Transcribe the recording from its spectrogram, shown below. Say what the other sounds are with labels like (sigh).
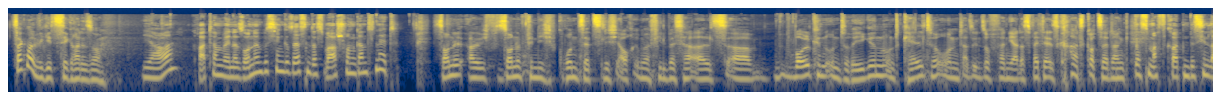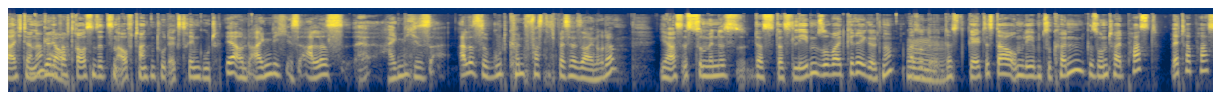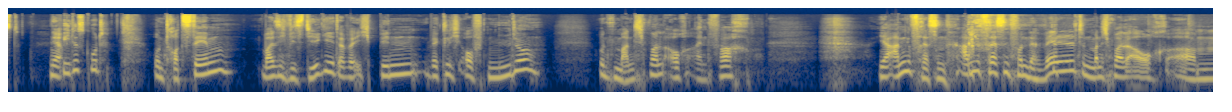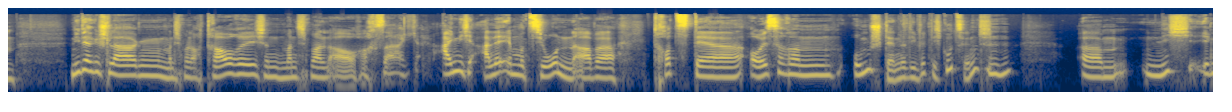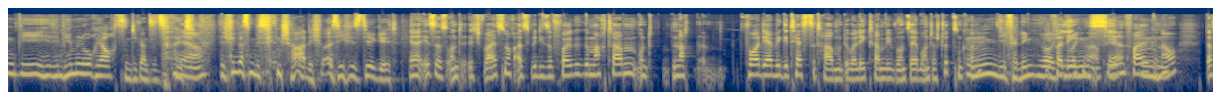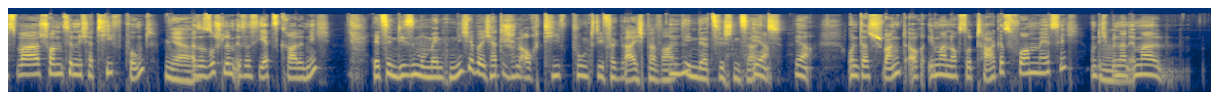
Sag mal, wie geht's dir gerade so? Ja, gerade haben wir in der Sonne ein bisschen gesessen, das war schon ganz nett. Sonne, also Sonne finde ich grundsätzlich auch immer viel besser als äh, Wolken und Regen und Kälte und also insofern ja, das Wetter ist (laughs) gerade Gott sei Dank. Das macht es gerade ein bisschen leichter, ne? Genau. Einfach draußen sitzen, auftanken tut extrem gut. Ja, und eigentlich ist alles, eigentlich ist alles so gut, könnte fast nicht besser sein, oder? Ja, es ist zumindest das, das Leben soweit geregelt, ne? Also Mhm. das Geld ist da, um leben zu können, Gesundheit passt, Wetter passt, Ja. vieles gut. Und trotzdem, weiß nicht, wie es dir geht, aber ich bin wirklich oft müde und manchmal auch einfach ja angefressen, (laughs) angefressen von der Welt und manchmal auch ähm, niedergeschlagen, manchmal auch traurig und manchmal auch, ach sag ich, eigentlich alle Emotionen, aber trotz der äußeren Umstände, die wirklich gut sind, ähm, nicht irgendwie im Himmel hoch jauchzen die ganze Zeit. Ja. Ich finde das ein bisschen schade. Ich weiß nicht, wie es dir geht. Ja, ist es. Und ich weiß noch, als wir diese Folge gemacht haben und nach, vor der wir getestet haben und überlegt haben, wie wir uns selber unterstützen können. Mhm, Die verlinken wir Die euch verlinken wir übrigens. auf jeden ja. Fall, Mhm. genau. Das war schon ein ziemlicher Tiefpunkt. Ja. Also so schlimm ist es jetzt gerade nicht. Jetzt in diesem Moment nicht, aber ich hatte schon auch Tiefpunkte, die vergleichbar waren in der Zwischenzeit. Mhm. Ja, ja. Und das schwankt auch immer noch so tagesformmäßig. Und ich bin Mhm. dann immer,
